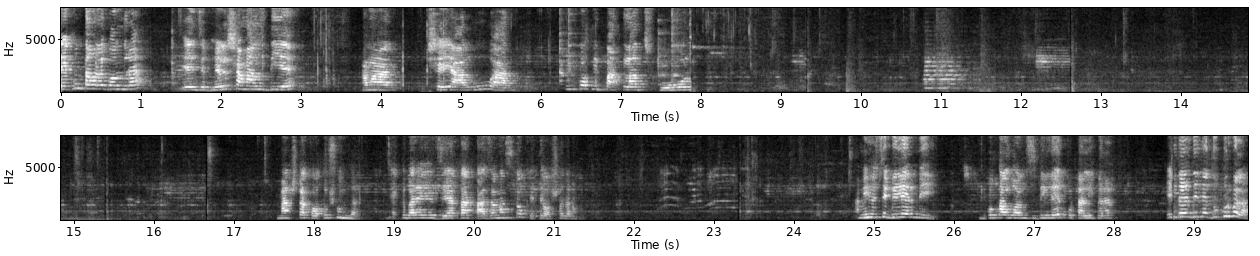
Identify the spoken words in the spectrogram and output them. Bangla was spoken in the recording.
দেখুন তাহলে বন্ধুরা, এই যে ভেলসা মাছ দিয়ে আমার সেই আলু আর ফুলকপির পাতলা ঝোল। মাছটা কত সুন্দর। একেবারে জেতা তাজা মাছ তো, খেতে অসাধারণ। আমি হচ্ছে বিলের মেয়ে, গোপালগঞ্জ বিলের কোটালিপাড়ার। এটার দিনে দুপুরবেলা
